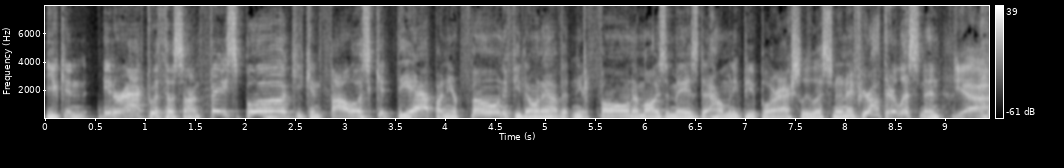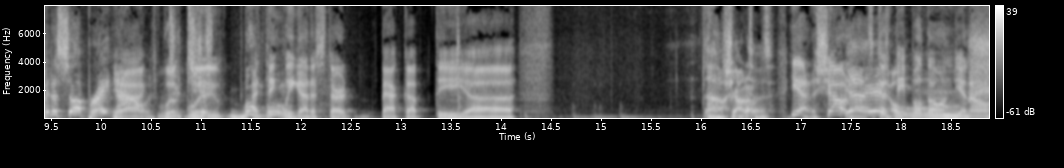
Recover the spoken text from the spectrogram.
you can interact with us on Facebook. You can follow us. Get the app on your phone if you don't have it in your phone. I'm always amazed at how many people are actually listening. If you're out there listening, Yeah. hit us up right now. Yeah, we, Ju- just we- boom, I think boom. we got to start back up the. Uh, oh, Shout outs? yeah, the shout Yeah, outs. Because yeah. people Ooh, don't, you know,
